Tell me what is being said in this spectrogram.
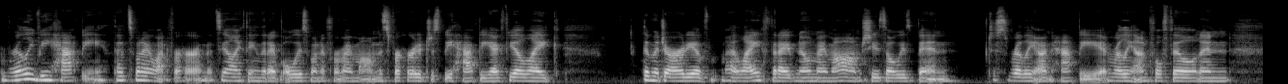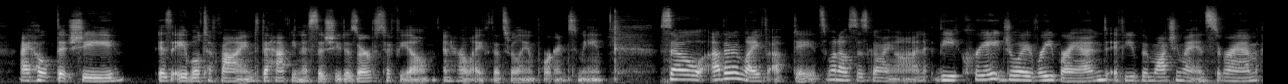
really be happy. That's what I want for her. And that's the only thing that I've always wanted for my mom is for her to just be happy. I feel like the majority of my life that I've known my mom, she's always been just really unhappy and really unfulfilled. And I hope that she is able to find the happiness that she deserves to feel in her life. That's really important to me. So, other life updates. What else is going on? The Create Joy rebrand. If you've been watching my Instagram,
